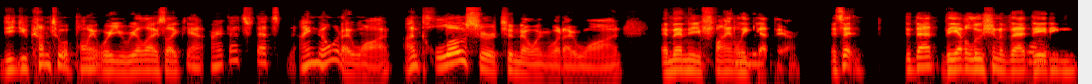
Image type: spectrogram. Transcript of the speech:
did you come to a point where you realize, like, yeah, all right, that's that's I know what I want. I'm closer to knowing what I want, and then you finally mm-hmm. get there. Is that did that the evolution of that yeah. dating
